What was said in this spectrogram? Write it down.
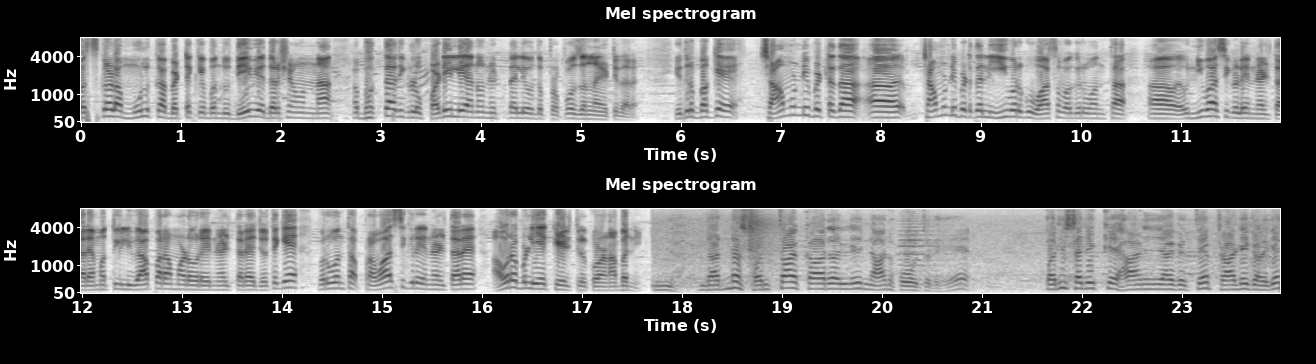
ಬಸ್ಗಳ ಮೂಲಕ ಬೆಟ್ಟಕ್ಕೆ ಬಂದು ದೇವಿಯ ದರ್ಶನವನ್ನು ಭಕ್ತಾದಿಗಳು ಪಡೀಲಿ ಅನ್ನೋ ನಿಟ್ಟಿನಲ್ಲಿ ಒಂದು ಪ್ರಪೋಸಲ್ನ ಇಟ್ಟಿದ್ದಾರೆ. ಇದ್ರ ಬಗ್ಗೆ ಚಾಮುಂಡಿ ಬೆಟ್ಟದ ಚಾಮುಂಡಿ ಬೆಟ್ಟದಲ್ಲಿ ಈವರೆಗೂ ವಾಸವಾಗಿರುವಂಥ ನಿವಾಸಿಗಳೇನು ಹೇಳ್ತಾರೆ ಮತ್ತು ಇಲ್ಲಿ ವ್ಯಾಪಾರ ಮಾಡೋರು ಏನು ಹೇಳ್ತಾರೆ, ಜೊತೆಗೆ ಬರುವಂಥ ಪ್ರವಾಸಿಗರು ಏನು ಹೇಳ್ತಾರೆ, ಅವರ ಬಳಿಯೇ ಕೇಳಿ ತಿಳ್ಕೊಳ್ಳೋಣ, ಬನ್ನಿ. ನನ್ನ ಸ್ವಂತ ಕಾರಲ್ಲಿ ನಾನು ಹೋದರೆ ಪರಿಸರಕ್ಕೆ ಹಾನಿಯಾಗುತ್ತೆ, ಪ್ರಾಣಿಗಳಿಗೆ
